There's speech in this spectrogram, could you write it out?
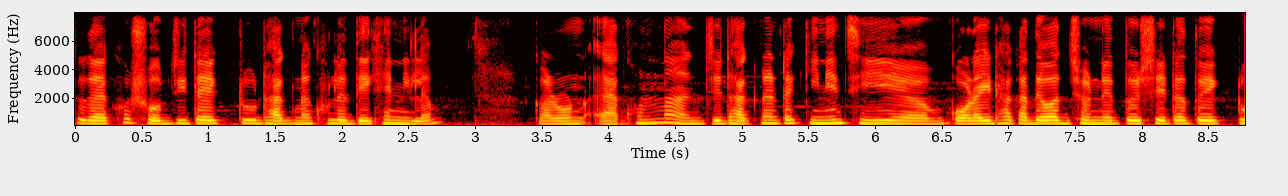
তো দেখো সবজিটা একটু ঢাকনা খুলে দেখে নিলাম। কারণ এখন না যে ঢাকনাটা কিনেছি কড়াই ঢাকা দেওয়ার জন্যে, তো সেটা তো একটু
